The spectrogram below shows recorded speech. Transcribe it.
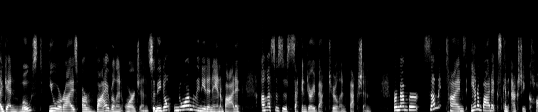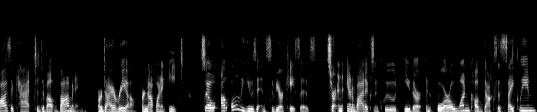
Again, most URIs are viral in origin, so they don't normally need an antibiotic unless there's a secondary bacterial infection. Remember, sometimes antibiotics can actually cause a cat to develop vomiting or diarrhea or not want to eat. So I'll only use it in severe cases. Certain antibiotics include either an oral one called doxycycline.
